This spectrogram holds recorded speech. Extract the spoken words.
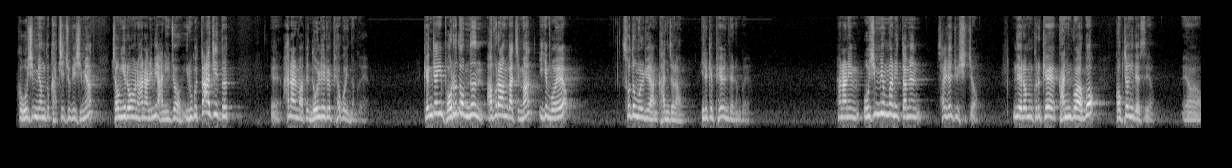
그 50명도 같이 죽이시면 정의로운 하나님이 아니죠. 이러고 따지듯 예, 하나님 앞에 논리를 펴고 있는 거예요. 굉장히 버릇없는 아브라함 같지만 이게 뭐예요? 소돔을 위한 간절함. 이렇게 표현되는 거예요. 하나님 50명만 있다면 살려주시죠. 근데 여러분 그렇게 간구하고 걱정이 됐어요. 야,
